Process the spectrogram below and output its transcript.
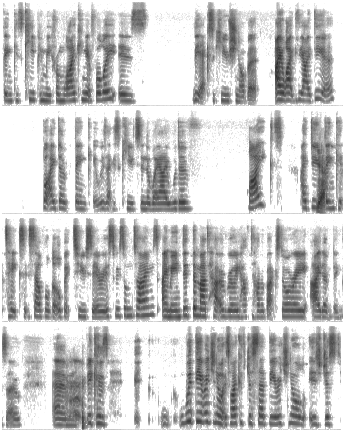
think is keeping me from liking it fully is the execution of it. I like the idea, but I don't think it was executed in the way I would have liked. I do Yeah. think it takes itself a little bit too seriously sometimes. I mean, did the Mad Hatter really have to have a backstory? I don't think so. Um, because it- with the original, it's like I've just said, the original is just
